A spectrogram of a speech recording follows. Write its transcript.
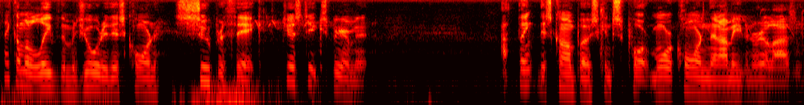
I think I'm going to leave the majority of this corn super thick just to experiment. I think this compost can support more corn than I'm even realizing.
